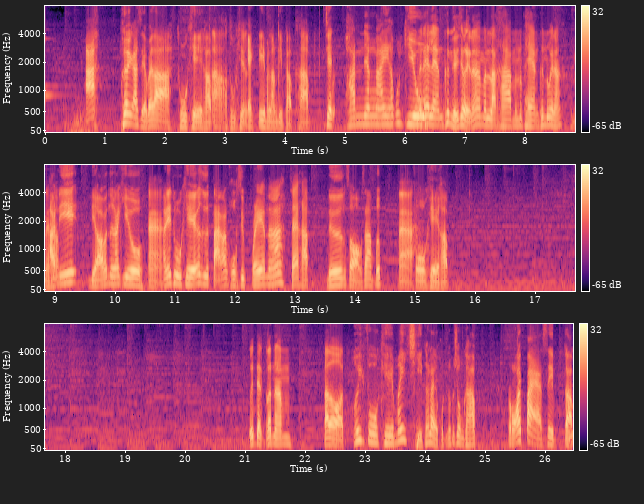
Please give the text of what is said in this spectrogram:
7,000อะเพื่อการเสียเวลา 2K ครับอ่าถูกเขียง XT พลังดิบครับครับ7,000 ยังไงครับคุณคิว ไม่ได้แรงขึ้นเฉยๆนะ มันราคามันแพงขึ้นด้วยนะนะคอัรันบนี้เดี๋ยวแป๊บนึงนะคิว อ่า อันนี้ 2K ก็คือต่างกัน 60 เฟรมนะ ใช่ครับ 1 2 3ปุ๊บ อ่า 4K ครับ เอ้ยแต่ก็นำตลอด เฮ้ย 4K ไม่ฉีกเท่าไหร่คุณผู้ชมครับ 180 กับ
